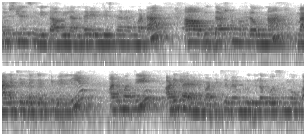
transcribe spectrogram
సుశీల్ సునీత వీళ్ళందరూ ఏం చేసినారనమాట ఆ వృద్ధాశ్రమంలో ఉన్న మేనేజర్ దగ్గరికి వెళ్ళి అనుమతి అడిగారనమాట ఇట్లా మేము వృద్ధుల కోసం ఒక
